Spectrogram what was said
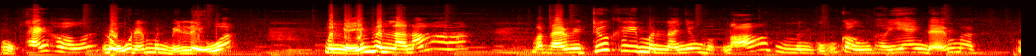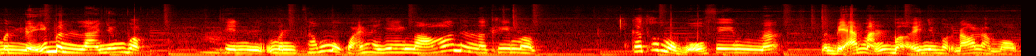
một- tháng hơn á đủ để mình bị liệu á Ừ. mình nghĩ mình là nó Ừ. mà tại vì trước khi mình là nhân vật đó thì mình cũng cần thời gian để mà mình nghĩ mình là nhân vật Ừ. thì mình sống một khoảng thời gian đó nên là khi mà kết thúc một bộ phim á mình bị ám ảnh bởi nhân vật đó là một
